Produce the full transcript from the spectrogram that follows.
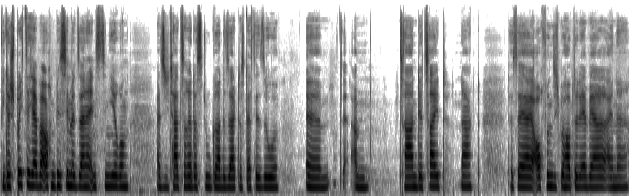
Widerspricht sich aber auch ein bisschen mit seiner Inszenierung. Also die Tatsache, dass du gerade sagtest, dass er so ähm, am Zahn der Zeit nagt, dass er ja auch von sich behauptet, er wäre eine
